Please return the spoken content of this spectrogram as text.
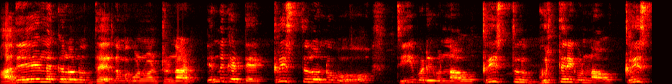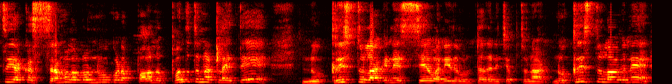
అదే లెక్కలో నువ్వు ధైర్యముగా ఉండమంటున్నాడు ఎందుకంటే క్రీస్తులో నువ్వు తీయబడి ఉన్నావు క్రీస్తును గుర్తెరిగి ఉన్నావు క్రీస్తు యొక్క శ్రమలలో నువ్వు కూడా పాలు పొందుతున్నట్లయితే నువ్వు క్రీస్తులాగానే సేవ అనేది ఉంటుందని చెప్తున్నాడు. నువ్వు క్రీస్తులాగానే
